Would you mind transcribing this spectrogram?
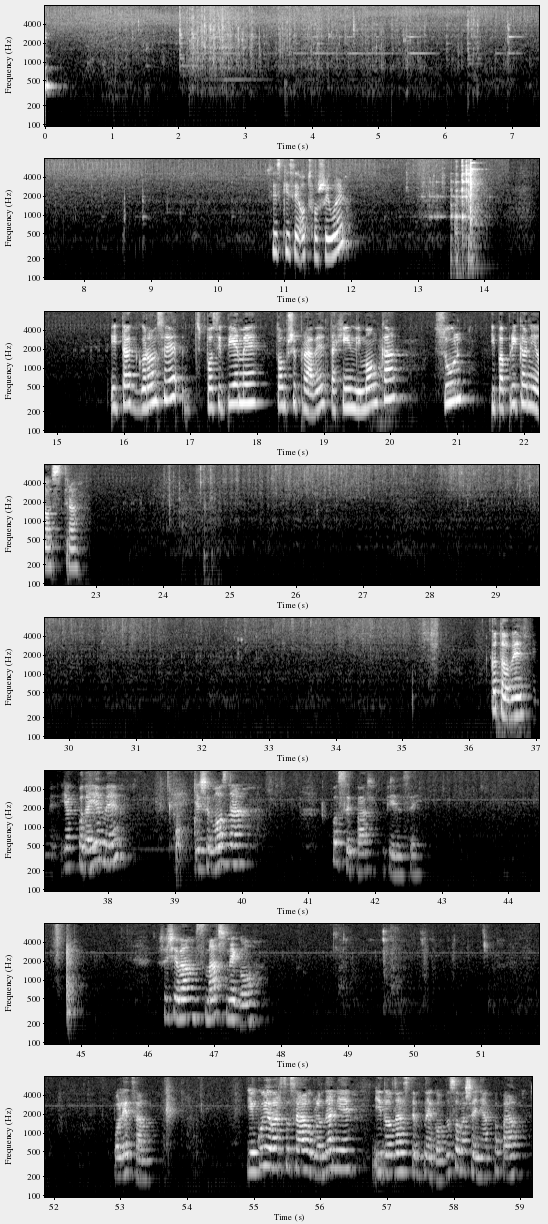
Wszystkie się otworzyły. I tak gorące posypiemy tą przyprawę, tahin, limonka, sól i papryka nieostra. Gotowy. Jak podajemy, jeszcze można posypać więcej. Życzę Wam smacznego. Polecam. Dziękuję bardzo za oglądanie i do następnego. Do zobaczenia. Pa, pa.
